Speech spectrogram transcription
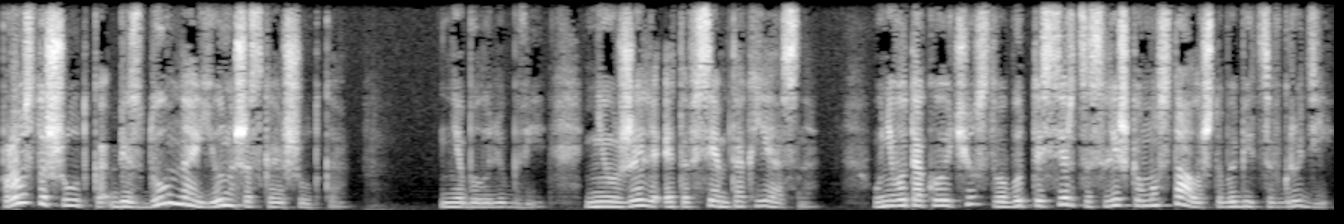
просто шутка, бездумная юношеская шутка. Не было любви. Неужели это всем так ясно? У него такое чувство, будто сердце слишком устало, чтобы биться в груди.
